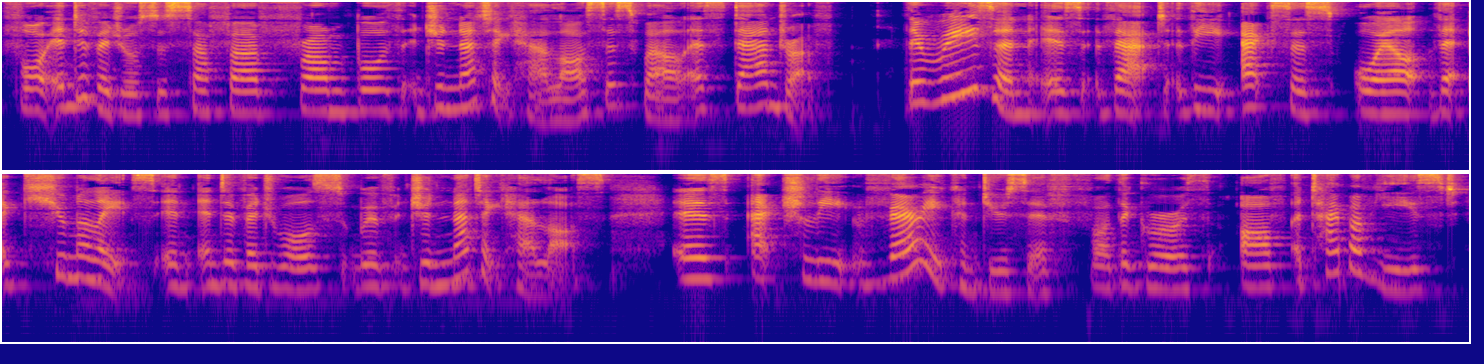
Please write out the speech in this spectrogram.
for individuals to suffer from both genetic hair loss as well as dandruff. The reason is that the excess oil that accumulates in individuals with genetic hair loss is actually very conducive for the growth of a type of yeast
